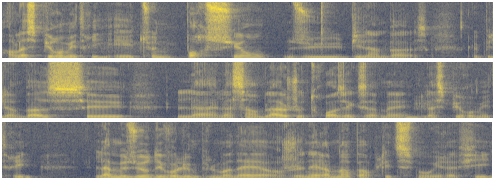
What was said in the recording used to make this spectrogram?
Alors, la spirométrie est une portion du bilan de base. Le bilan de base, c'est l'assemblage de trois examens, la spirométrie, la mesure des volumes pulmonaires, généralement par plétismographie,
